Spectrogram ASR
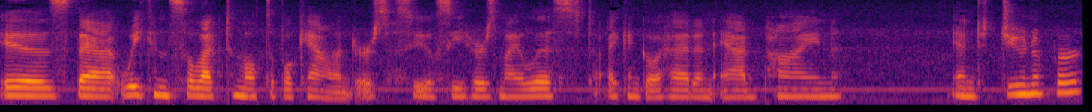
is that we can select multiple calendars. So you'll see here's my list. I can go ahead and add Pine and Juniper.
